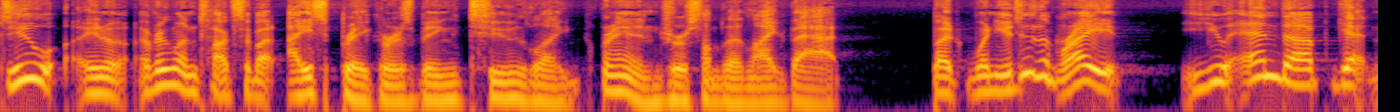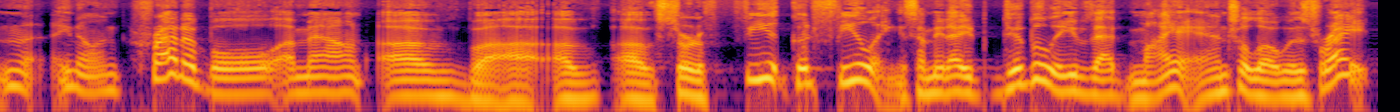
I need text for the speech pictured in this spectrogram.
do. You know, everyone talks about icebreakers being too like cringe or something like that. But when you do them right, you end up getting you know incredible amount of uh, of of sort of feel, good feelings. I mean, I do believe that Maya Angelou was right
